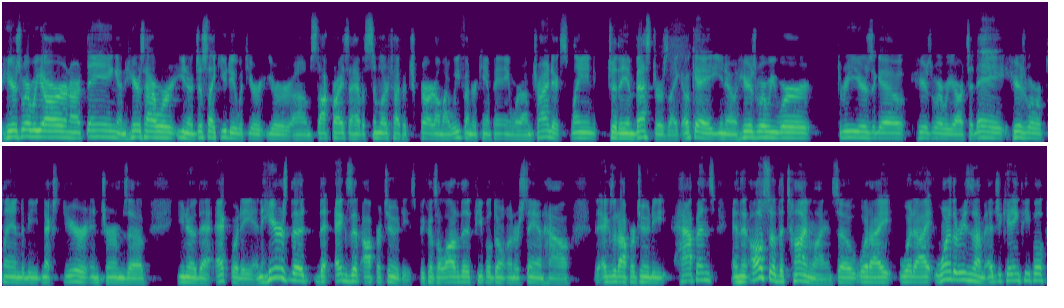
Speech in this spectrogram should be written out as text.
here's where we are in our thing and here's how we're you know just like you do with your your um, stock price. I have a similar type of chart on my wefunder campaign where i'm trying to explain to the investors like okay you know here's where we were three years ago here's where we are today here's where we're planning to be next year in terms of you know that equity. And here's the the exit opportunities because a lot of the people don't understand how the exit opportunity happens and then also the timeline. So what i what i one of the reasons i'm educating people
